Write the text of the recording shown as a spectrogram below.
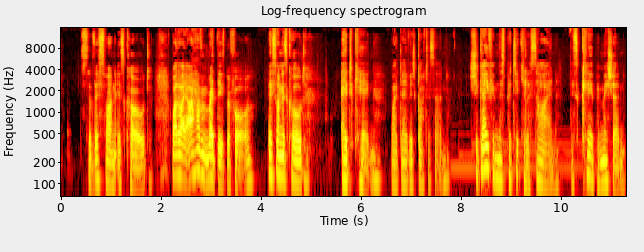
so this one is called. By the way, I haven't read these before. This one is called Ed King by David Guterson. She gave him this particular sign, this clear permission,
